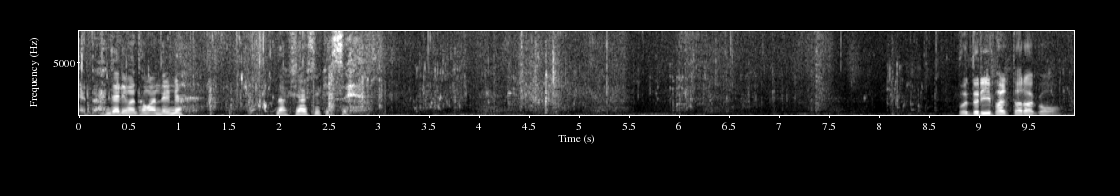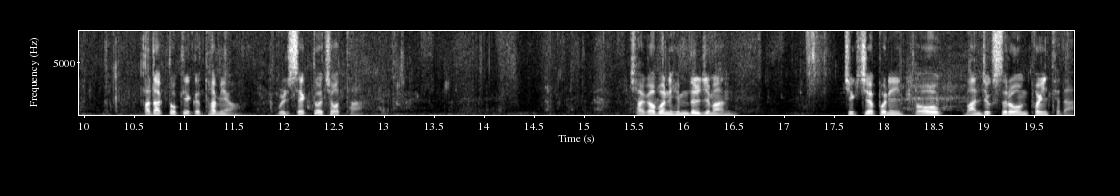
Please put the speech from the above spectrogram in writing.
일단 한 자리만 더 만들면 낚시할 수 있겠어요 부들이 발달하고 바닥도 깨끗하며 물색도 좋다. 작업은 힘들지만 직접 보니 더욱 만족스러운 포인트다.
